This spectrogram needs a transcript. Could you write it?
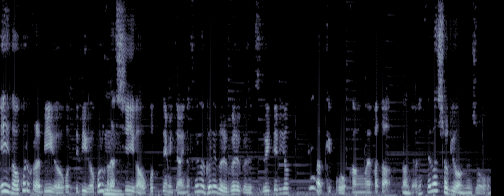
A が起こるから B が起こって、B が起こるからうん C が起こってみたいな、それがぐるぐるぐるぐる続いてるよっていうのが結構考え方なんだよね。それが諸行無常。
